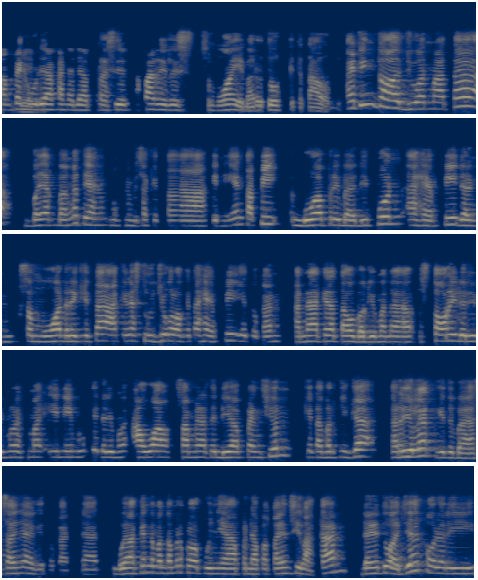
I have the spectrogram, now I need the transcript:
sampai Iya. kemudian akan ada presiden apa rilis semua ya baru tuh kita tahu. I think kalau Juan Mata banyak banget ya mungkin bisa kita iniin tapi gua pribadi pun uh, happy dan semua dari kita akhirnya setuju kalau kita happy gitu kan. Karena kita tahu bagaimana story dari mulai ini mungkin dari mulai awal sampai nanti dia pensiun kita bertiga relate gitu bahasanya gitu kan. Dan gue yakin teman-teman kalau punya pendapat lain silahkan. Dan itu aja kalau dari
